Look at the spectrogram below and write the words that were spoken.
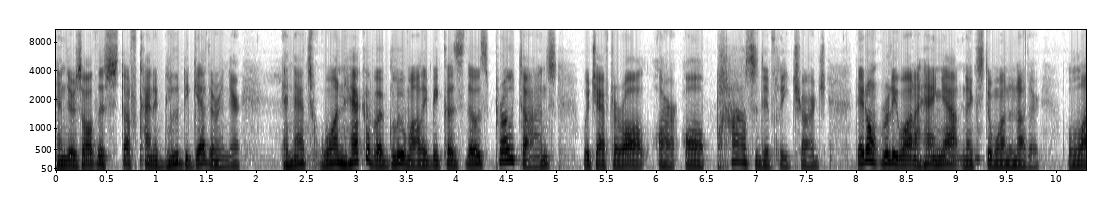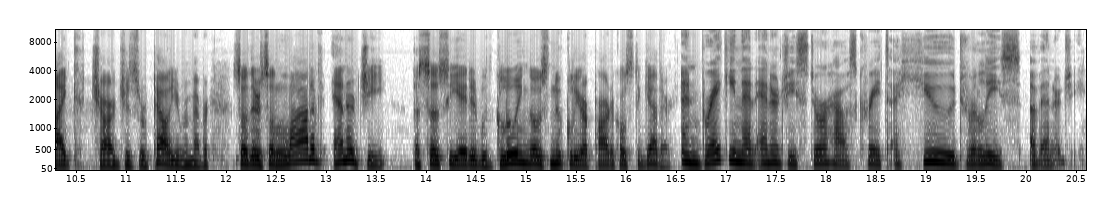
and there's all this stuff kind of glued together in there. And that's one heck of a glue, Molly, because those protons, which after all are all positively charged, they don't really want to hang out next to one another, like charges repel, you remember. So there's a lot of energy associated with gluing those nuclear particles together. And breaking that energy storehouse creates a huge release of energy.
